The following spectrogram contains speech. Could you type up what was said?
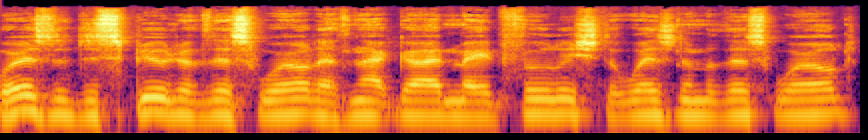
Where is the dispute of this world? Hath not God made foolish the wisdom of this world?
